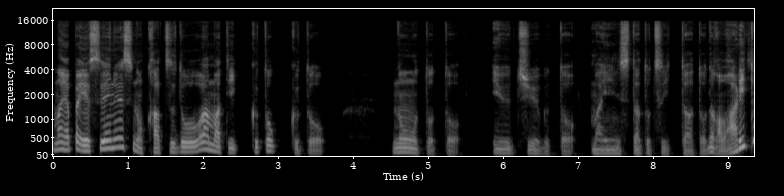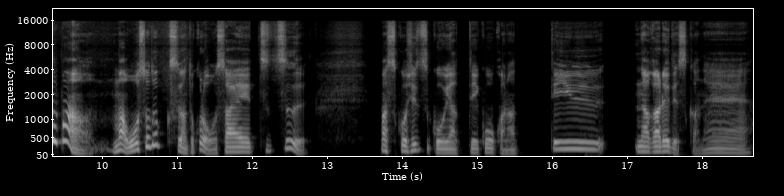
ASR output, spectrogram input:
まあ、やっぱり SNS の活動は、まあ、TikTok と、ノートと、YouTube と、まあ、インスタと Twitter と、なんか割とまあ、まあ、オーソドックスなところを抑えつつ、まあ、少しずつこうやっていこうかなっていう流れですかね。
